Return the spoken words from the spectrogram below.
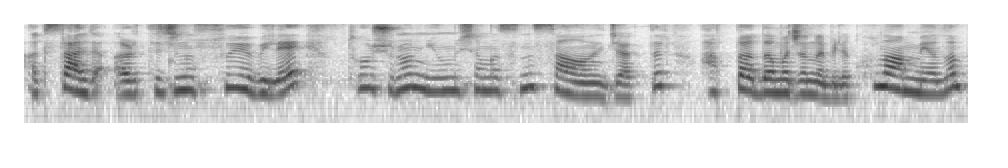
Aksi halde arıtıcının suyu bile turşunun yumuşamasını sağlayacaktır. Hatta damacana bile kullanmayalım.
